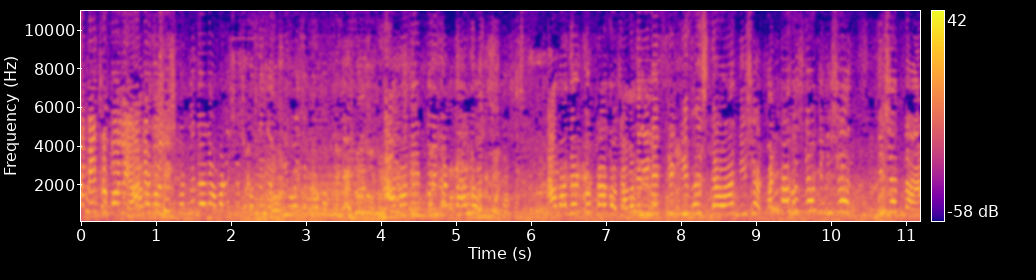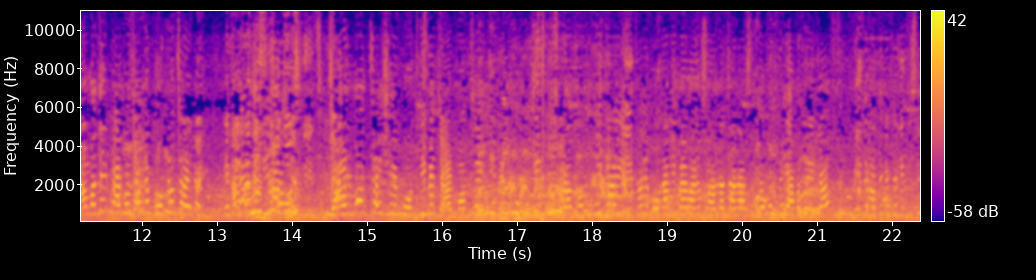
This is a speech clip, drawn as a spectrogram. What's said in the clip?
আমি একটু বলি আমি বলি। আমাদের তো কাগজ। আমাদের ইলেকট্রিক ডিভাইস নেওয়া নিষেধ। বাট কাগজ নেওয়া কি নিষেধ? নিষেধ না। আমাদের কাগজ আমরা ভোটও চাই নাই। এখানে যার মন চাই সে ভোট দিবে যার মন চাই দিবে কিন্তু প্রথম থেকে এখানে মোনালি ম্যাম আর স্যাররা যারা আছে তখন থেকে আমাদের এটা নিজের হাত থেকে ফেলে দিছে।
